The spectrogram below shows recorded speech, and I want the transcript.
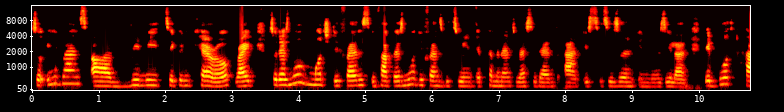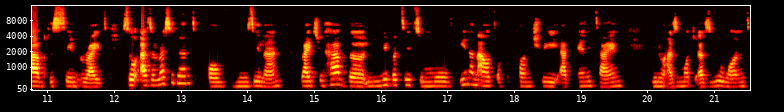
So immigrants are really taken care of, right? So there's no much difference. In fact, there's no difference between a permanent resident and a citizen in New Zealand. They both have the same right. So as a resident of New Zealand, right, you have the liberty to move in and out of the country at any time you know, as much as you want.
